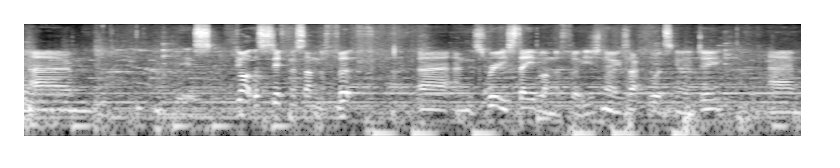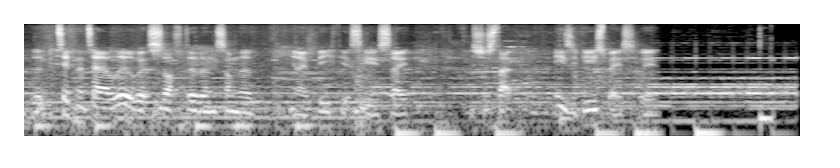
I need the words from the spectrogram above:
Um, it's got the stiffness underfoot uh, and it's really stable underfoot. You just know exactly what it's going to do. Um, the tip and the tail a little bit softer than some of the you know beefier skis, so it's just that easy of use basically.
